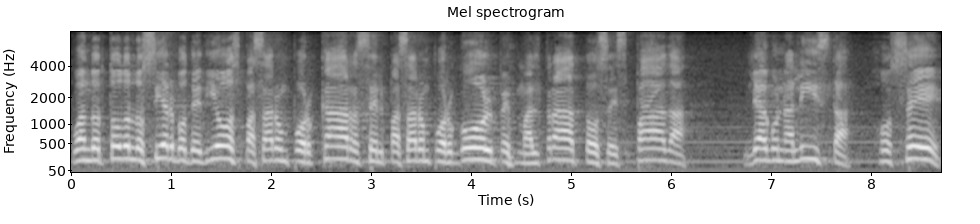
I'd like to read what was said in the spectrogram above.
Cuando todos los siervos de Dios pasaron por cárcel, pasaron por golpes, maltratos, espada. Le hago una lista. José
